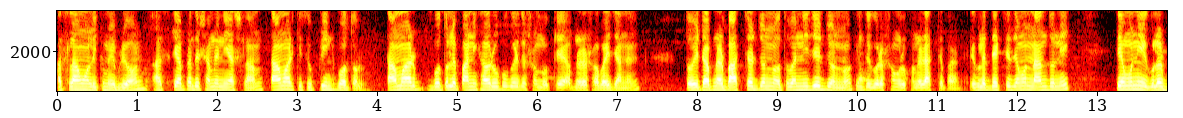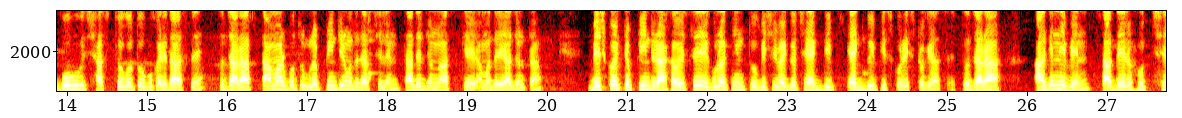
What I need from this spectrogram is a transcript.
আসসালামু আলাইকুম, এভরিওয়ান। আজকে আপনাদের সামনে নিয়ে আসলাম তামার কিছু প্রিন্ট বোতল। তামার বোতলে পানি খাওয়ার উপকারিতা সম্পর্কে আপনারা সবাই জানেন। তো এটা আপনার বাচ্চার জন্য অথবা নিজের জন্য কিন্তু এগুলো সংরক্ষণে রাখতে পারেন। এগুলো দেখতে যেমন নান্দনিক, তেমনি এগুলোর বহুবিধ স্বাস্থ্যগত উপকারিতা আছে। তো যারা তামার বোতলগুলো প্রিন্টের মধ্যে যাচ্ছিলেন তাদের জন্য আজকে আমাদের এই আয়োজনটা। বেশ কয়েকটা প্রিন্ট রাখা হয়েছে। এগুলো কিন্তু বেশিরভাগই হচ্ছে এক দুই এক দুই পিস করে স্টকে আছে। তো যারা আগে নেবেন, তাদের হচ্ছে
